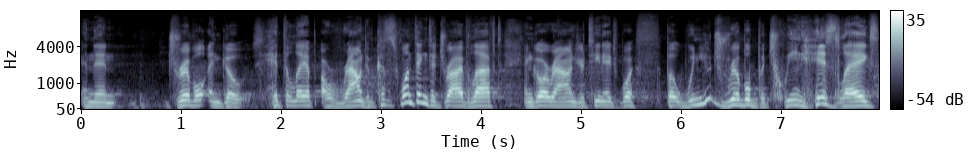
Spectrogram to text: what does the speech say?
and then dribble and go hit the layup around him. Because it's one thing to drive left and go around your teenage boy, but when you dribble between his legs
